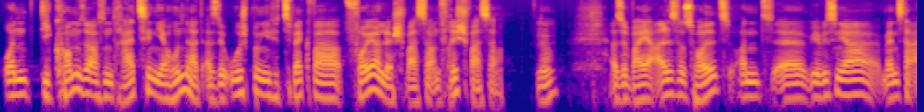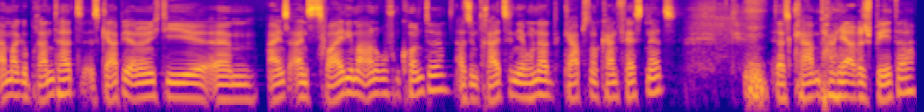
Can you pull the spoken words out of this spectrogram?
Und die kommen so aus dem 13. Jahrhundert. Also der ursprüngliche Zweck war Feuerlöschwasser und Frischwasser. Ne? Also war ja alles aus Holz und äh, wir wissen ja, wenn es da einmal gebrannt hat, es gab ja noch nicht die ähm, 112, die man anrufen konnte. Also im 13. Jahrhundert gab es noch kein Festnetz. Das kam ein paar Jahre später.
